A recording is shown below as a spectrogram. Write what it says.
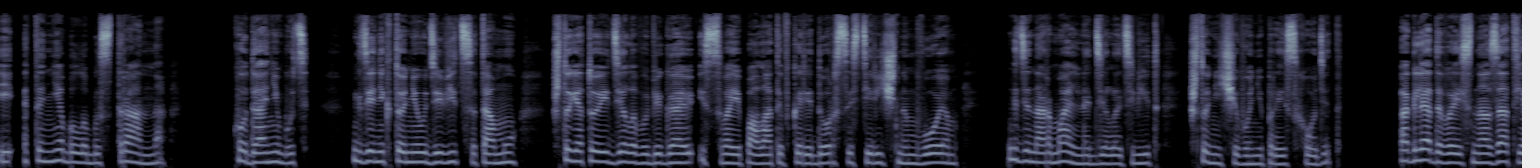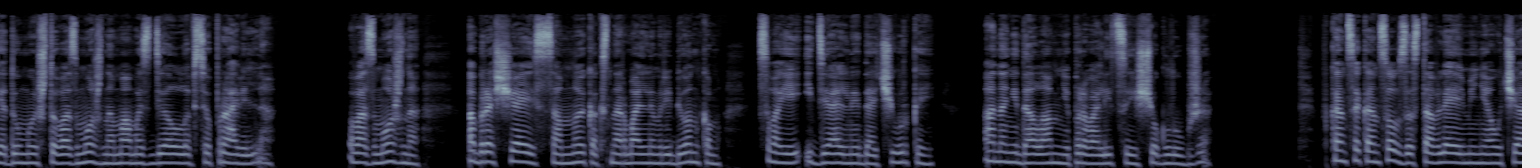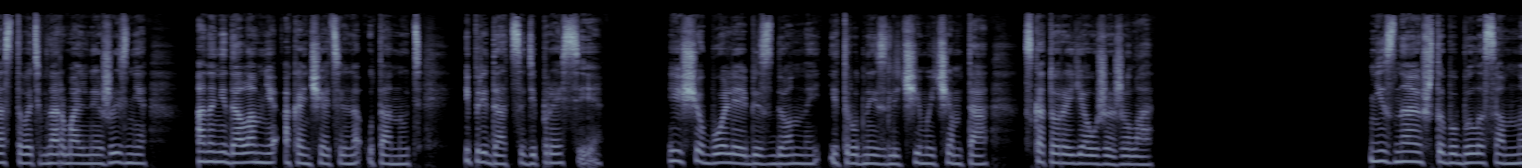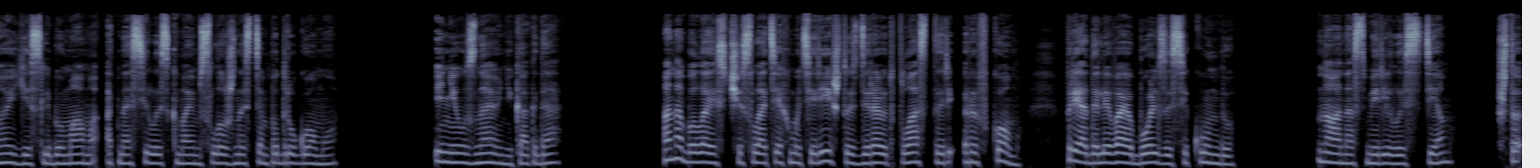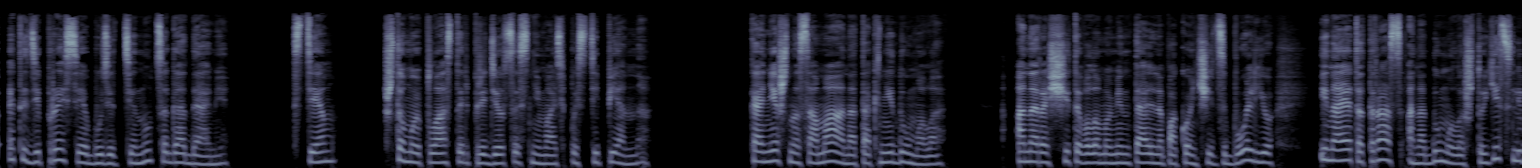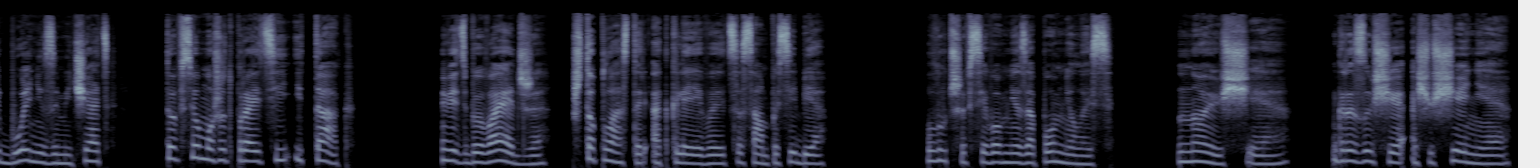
и это не было бы странно. Куда-нибудь, где никто не удивится тому, что я то и дело выбегаю из своей палаты в коридор с истеричным воем, где нормально делать вид, что ничего не происходит. Оглядываясь назад, я думаю, что, возможно, мама сделала все правильно. Возможно, обращаясь со мной как с нормальным ребенком, своей идеальной дочуркой, она не дала мне провалиться еще глубже. В конце концов, заставляя меня участвовать в нормальной жизни, она не дала мне окончательно утонуть и предаться депрессии, еще более бездонной и трудноизлечимой, чем та, с которой я уже жила. Не знаю, что бы было со мной, если бы мама относилась к моим сложностям по-другому. И не узнаю никогда. Она была из числа тех матерей, что сдирают пластырь рывком, преодолевая боль за секунду, но она смирилась с тем, что эта депрессия будет тянуться годами, с тем, что мой пластырь придется снимать постепенно. Конечно, сама она так не думала. Она рассчитывала моментально покончить с болью, и на этот раз она думала, что если боль не замечать, то все может пройти и так. Ведь бывает же, что пластырь отклеивается сам по себе. Лучше всего мне запомнилось, ноющее, грызущее ощущение,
